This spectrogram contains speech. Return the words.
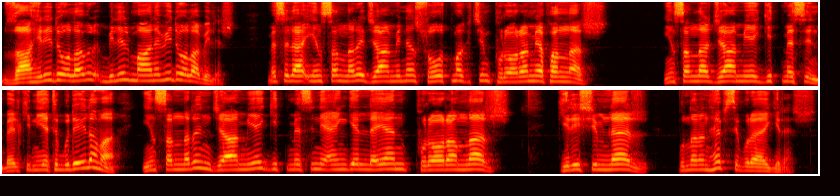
zahiri de olabilir, manevi de olabilir. Mesela insanları camiden soğutmak için program yapanlar, insanlar camiye gitmesin, belki niyeti bu değil ama insanların camiye gitmesini engelleyen programlar, girişimler, bunların hepsi buraya girer.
